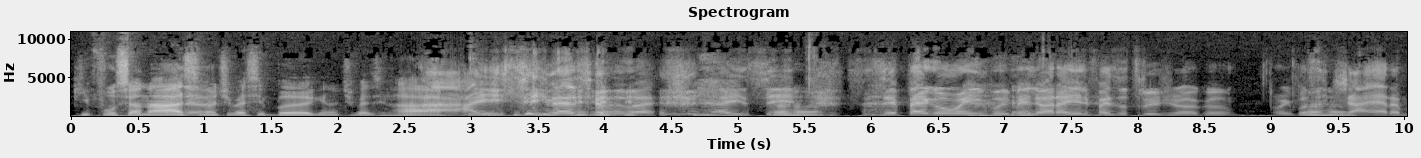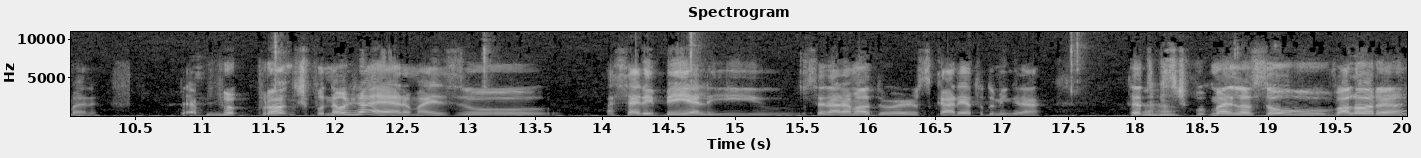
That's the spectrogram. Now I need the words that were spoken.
que funcionasse, Olha- não tivesse bug, não tivesse hack. Ah, aí sim, né? Aí sim. Se você pega um Rainbow e melhora ele, faz outro jogo, o Rainbow Six já era, mano. É, Sim. pro- pro- tipo, não já era, mas o. A série B ali, o, cenário amador, os caras iam tudo migrar. Tanto que, tipo, mano, lançou o Valorant.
